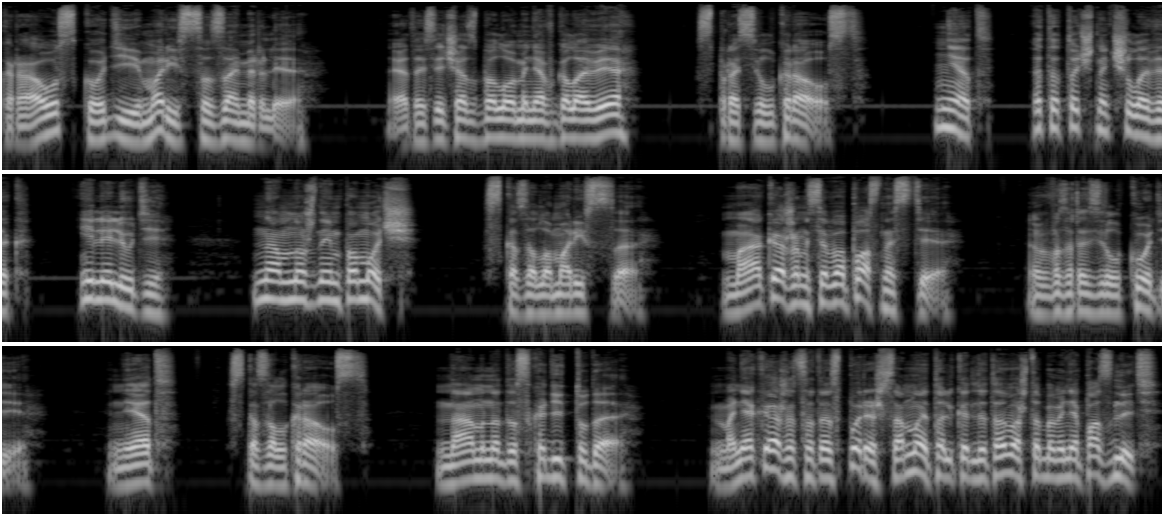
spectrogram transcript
Краус, Коди и Марисса замерли. «Это сейчас было у меня в голове?» — спросил Краус. «Нет, это точно человек. Или люди. Нам нужно им помочь», — сказала Марисса. «Мы окажемся в опасности», — возразил Коди. «Нет», — сказал Краус. «Нам надо сходить туда». «Мне кажется, ты споришь со мной только для того, чтобы меня позлить»,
